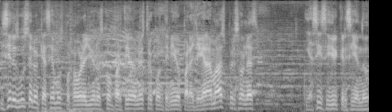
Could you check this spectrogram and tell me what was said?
Y si les gusta lo que hacemos, por favor ayúdenos compartiendo nuestro contenido para llegar a más personas y así seguir creciendo.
